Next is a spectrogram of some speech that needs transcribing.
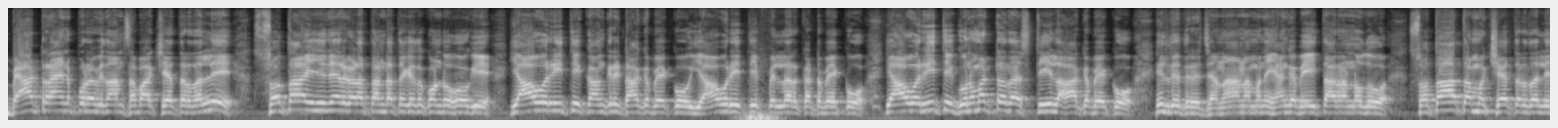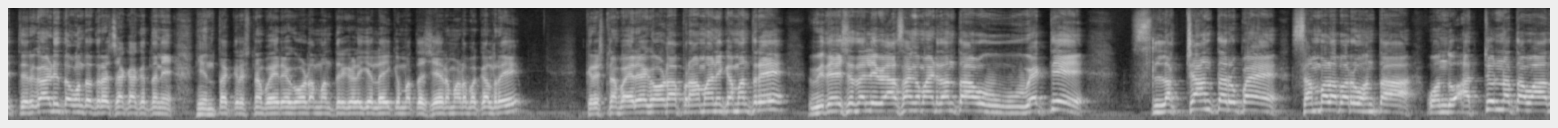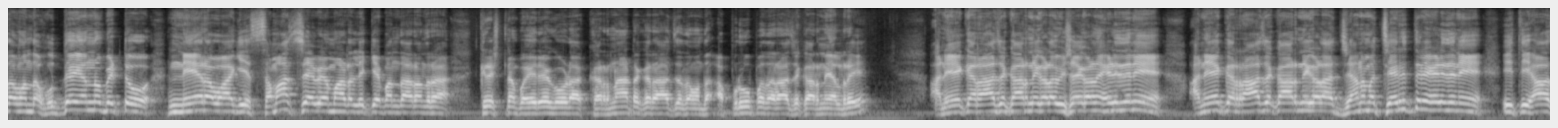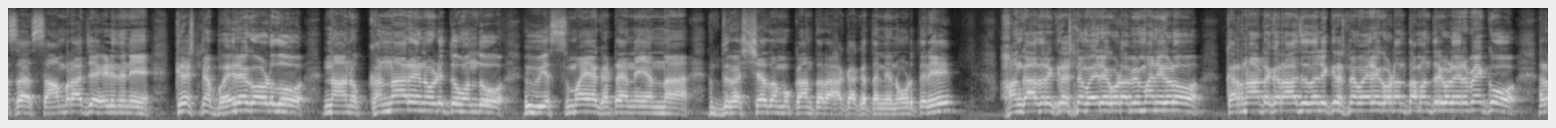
ಬ್ಯಾಟ್ರಾಯನಪುರ ವಿಧಾನಸಭಾ ಕ್ಷೇತ್ರದಲ್ಲಿ ಸ್ವತಃ ಇಂಜಿನಿಯರ್ಗಳ ತಂಡ ತೆಗೆದುಕೊಂಡು ಹೋಗಿ ಯಾವ ರೀತಿ ಕಾಂಕ್ರೀಟ್ ಹಾಕಬೇಕು, ಯಾವ ರೀತಿ ಪಿಲ್ಲರ್ ಕಟ್ಟಬೇಕು, ಯಾವ ರೀತಿ ಗುಣಮಟ್ಟದ ಸ್ಟೀಲ್ ಹಾಕಬೇಕು ಇಲ್ಲದಿದ್ದರೆ ಜನ ನಮ್ಮನೆ ಹೆಂಗೆ ಬೇಯ್ತಾರ ಅನ್ನೋದು ಸ್ವತಃ ತಮ್ಮ ಕ್ಷೇತ್ರದಲ್ಲಿ ತಿರುಗಾಡಿದ ಒಂದು ದೃಶ್ಯ ಇಂಥ ಕೃಷ್ಣ ಬೈರೇಗೌಡ ಮಂತ್ರಿಗಳಿಗೆ ಲೈಕ್ ಮತ್ತು ಶೇರ್ ಮಾಡ್ಬೇಕಲ್ರಿ? ಕೃಷ್ಣ ಬೈರೇಗೌಡ ಪ್ರಾಮಾಣಿಕ ಮಂತ್ರಿ, ವಿದೇಶದಲ್ಲಿ ವ್ಯಾಸಂಗ ಮಾಡಿದಂಥ ವ್ಯಕ್ತಿ, ಲಕ್ಷಾಂತರ ರೂಪಾಯಿ ಸಂಬಳ ಬರುವಂಥ ಒಂದು ಅತ್ಯುನ್ನತವಾದ ಒಂದು ಹುದ್ದೆಯನ್ನು ಬಿಟ್ಟು ನೇರವಾಗಿ ಸಮಾಜ ಸೇವೆ ಮಾಡಲಿಕ್ಕೆ ಬಂದಾರಂದ್ರೆ ಕೃಷ್ಣ ಬೈರೇಗೌಡ ಕರ್ನಾಟಕ ರಾಜ್ಯದ ಒಂದು ಅಪರೂಪದ ರಾಜಕಾರಣಿ ಅಲ್ರಿ. ಅನೇಕ ರಾಜಕಾರಣಿಗಳ ವಿಷಯಗಳನ್ನ ಹೇಳಿದ್ದೀನಿ ಅನೇಕ ರಾಜಕಾರಣಿಗಳ ಜನ್ಮ ಚರಿತ್ರೆ ಹೇಳಿದ್ದೀನಿ ಇತಿಹಾಸ, ಸಾಮ್ರಾಜ್ಯ ಹೇಳಿದ್ದೀನಿ ಕೃಷ್ಣ ಬೈರೇಗೌಡದು ನಾನು ಕಣ್ಣಾರೆ ನೋಡಿದ್ದು ಒಂದು ವಿಸ್ಮಯ ಘಟನೆಯನ್ನು ದೃಶ್ಯದ ಮುಖಾಂತರ ಹಾಕಾಕತ್ತನ್ನೇ ನೋಡ್ತೀರಿ. ಹಾಗಾದರೆ ಕೃಷ್ಣ ಬೈರೇಗೌಡ ಅಭಿಮಾನಿಗಳು, ಕರ್ನಾಟಕ ರಾಜ್ಯದಲ್ಲಿ ಕೃಷ್ಣ ಬೈರೇಗೌಡ ಅಂತ ಮಂತ್ರಿಗಳು ಇರಬೇಕು,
